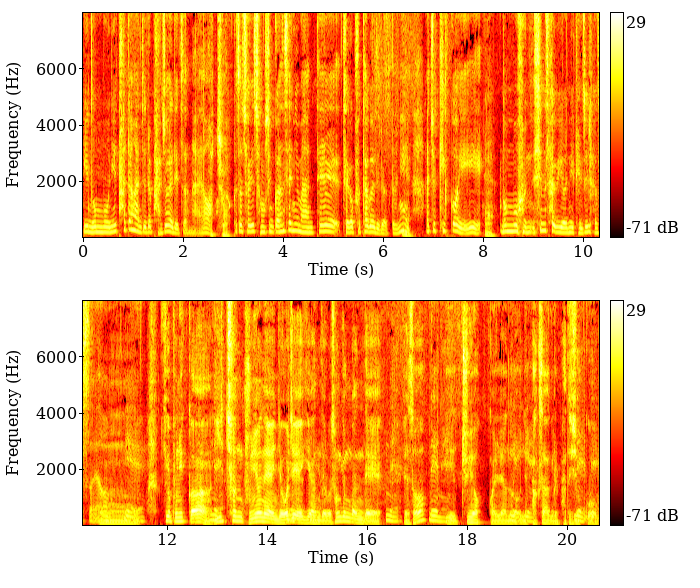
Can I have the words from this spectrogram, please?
이 논문이 타당한지를 봐줘야 되잖아요. 그렇죠. 그래서 저희 정신과 선생님한테 제가 부탁을 드렸더니 음. 아주 기꺼이 어. 논문 심사위원이 돼주셨어요. 어. 예. 이거 보니까 네. 2009년에 이제 어제 얘기 얘기한 네. 대로 성균관대에서 네. 이 주역 관련으로 예, 예. 박사학위를 받으셨고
